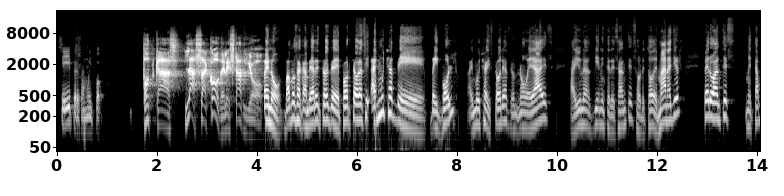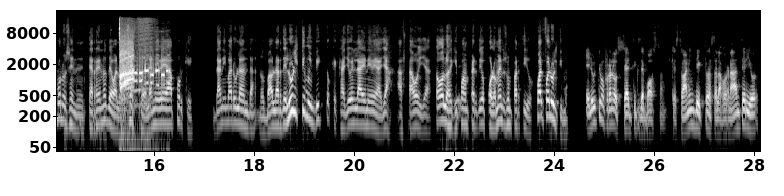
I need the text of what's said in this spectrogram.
Sí, pero son muy pocos. Podcast La Sacó del Estadio. Bueno, vamos a cambiar entonces de deporte. Ahora sí, hay muchas de béisbol, hay muchas historias, novedades. Hay unas bien interesantes, sobre todo de managers, pero antes metámonos en terrenos de baloncesto de la NBA porque Dani Marulanda nos va a hablar del último invicto que cayó en la NBA ya, hasta hoy ya. Todos los equipos han perdido por lo menos un partido. ¿Cuál fue el último? El último fueron los Celtics de Boston, que estaban invictos hasta la jornada anterior,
